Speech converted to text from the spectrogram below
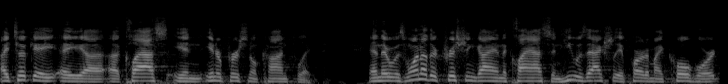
I took a, a, uh, a class in interpersonal conflict. And there was one other Christian guy in the class, and he was actually a part of my cohort.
